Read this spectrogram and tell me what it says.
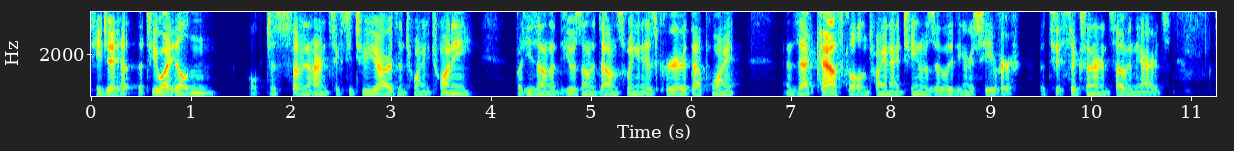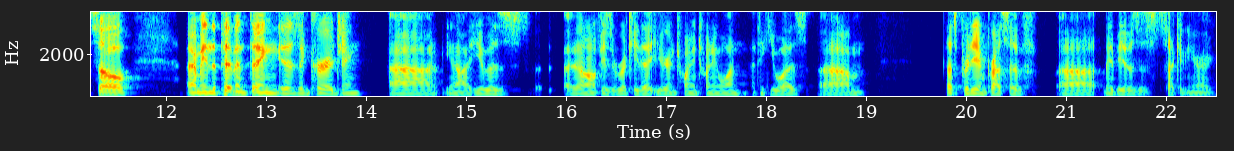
TJ T.Y. Hilton, just 762 yards in 2020, but he's on the he was on the downswing in his career at that point. And Zach Pascal in 2019 was their leading receiver with two, 607 yards. So I mean, the Pittman thing is encouraging. Uh, you know, he was, I don't know if he's a rookie that year in 2021. I think he was. Um, that's pretty impressive. Uh, maybe it was his second year.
